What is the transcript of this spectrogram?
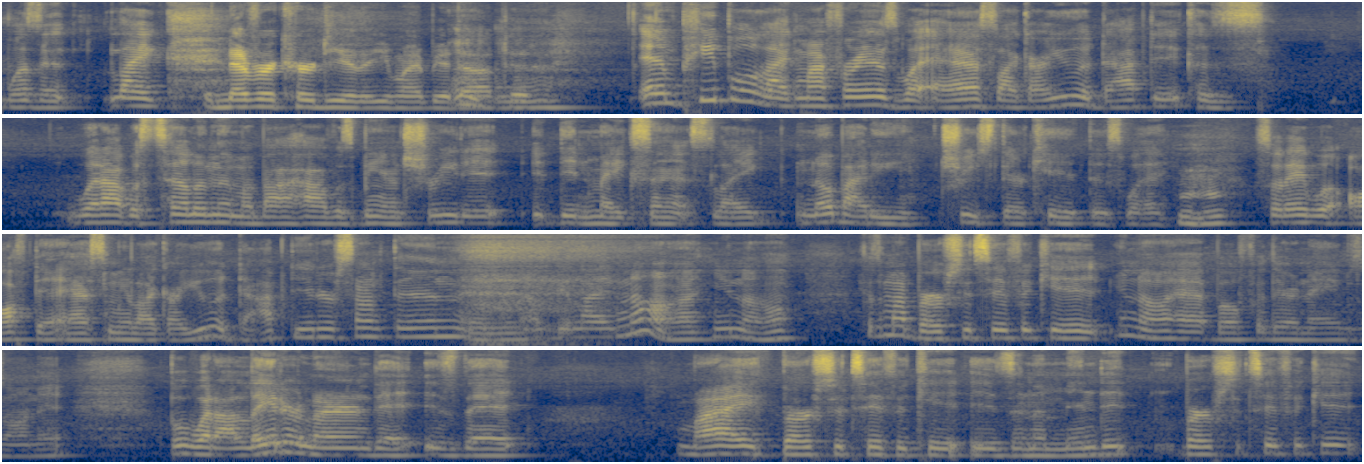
wasn't like. It never occurred to you that you might be adopted. And people like my friends would ask like, "Are you adopted?" Because what I was telling them about how I was being treated, it didn't make sense. Like nobody treats their kid this way. Mm-hmm. So they would often ask me like, "Are you adopted or something?" And I'd be like, "No, you know, because my birth certificate, you know, had both of their names on it." But what I later learned that is that my birth certificate is an amended birth certificate,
